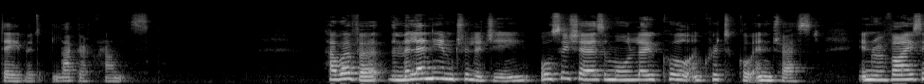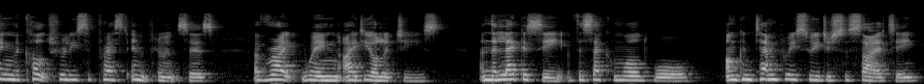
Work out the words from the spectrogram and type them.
David Lagercrantz. However, the Millennium Trilogy also shares a more local and critical interest in revising the culturally suppressed influences of right wing ideologies and the legacy of the Second World War on contemporary Swedish society,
